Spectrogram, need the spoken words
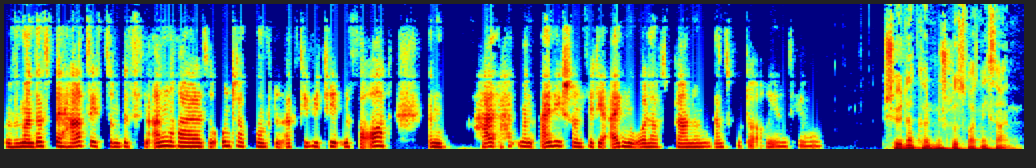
Und wenn man das beherzigt, so ein bisschen Anreise, Unterkunft und Aktivitäten vor Ort, dann hat man eigentlich schon für die eigene Urlaubsplanung eine ganz gute Orientierung. Schöner könnte ein Schlusswort nicht sein.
